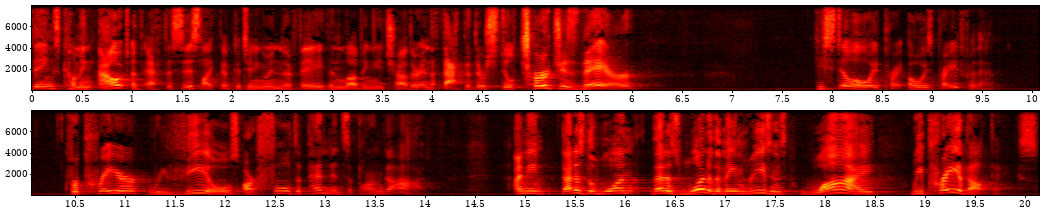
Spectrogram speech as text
things coming out of Ephesus, like them continuing in their faith and loving each other, and the fact that there were still churches there. He still always, pray, always prayed for them. For prayer reveals our full dependence upon God. I mean, that is, the one, that is one of the main reasons why we pray about things.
